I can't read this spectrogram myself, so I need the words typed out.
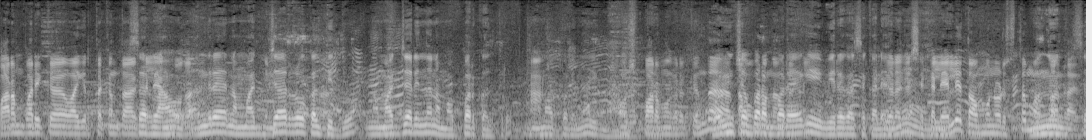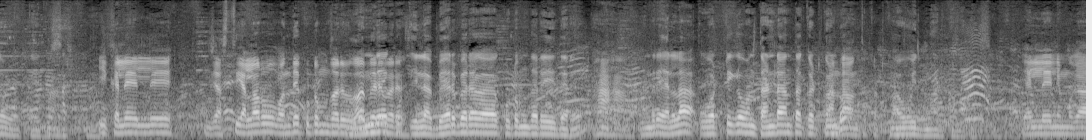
ಪಾರಂಪರಿಕವಾಗಿರ್ತಕ್ಕಂಥ ಕಲೆ ಅನ್ಬೋದಾ? ಅಂದರೆ ನಮ್ಮ ಅಜ್ಜರು ಕಲ್ತಿದ್ದು ನಮ್ಮ ಅಜ್ಜರಿಂದ ನಮ್ಮ ಅಪ್ಪರು ಕಲ್ತರು ನಮ್ಮ ಅಪ್ಪರಿಂದ ಈಗ ನಾವು ವಂಶ ಪಾರಂಪರಿಕದಿಂದ ವಂಶ ಪರಂಪರೆಯಾಗಿ ವೀರಗಾಸ ಕಲೆ ವೀರಗಾಸೆ ಕಲೆಯಲ್ಲಿ ತಾವು ಮುನ್ನಡೆಸ್ತಾ ಇದ್ದೀರಿ. ಈ ಕಲೆಯಲ್ಲಿ ಜಾಸ್ತಿ ಎಲ್ಲರೂ ಒಂದೇ ಕುಟುಂಬದವರು ಇರೋದಾ? ಬೇರೆ ಬೇರೆ? ಇಲ್ಲ ಬೇರೆ ಬೇರೆ ಕುಟುಂಬದವರೇ ಇದ್ದಾರೆ. ಹಾಂ ಹಾಂ. ಅಂದರೆ ಎಲ್ಲ ಒಟ್ಟಿಗೆ ಒಂದು ತಂಡ ಅಂತ ಕಟ್ಕೊಂಡು ಅಂತ ಕಟ್ಕೊಂಡು. ನಾವು ಇದು ಮಾಡ್ಕೊಂಡು ಎಲ್ಲಿ ನಿಮ್ಗೆ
